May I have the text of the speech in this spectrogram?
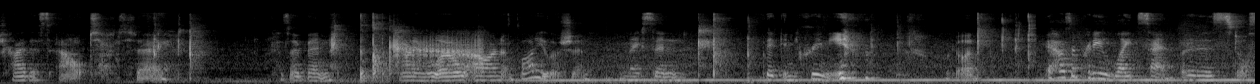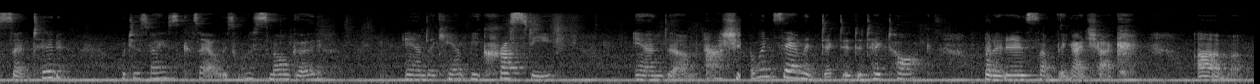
try this out today because I've been running low on body lotion nice and thick and creamy. oh my god. It has a pretty light scent, but it is still scented, which is nice because I always want to smell good. And I can't be crusty and um, ashy. I wouldn't say I'm addicted to TikTok, but it is something I check um,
